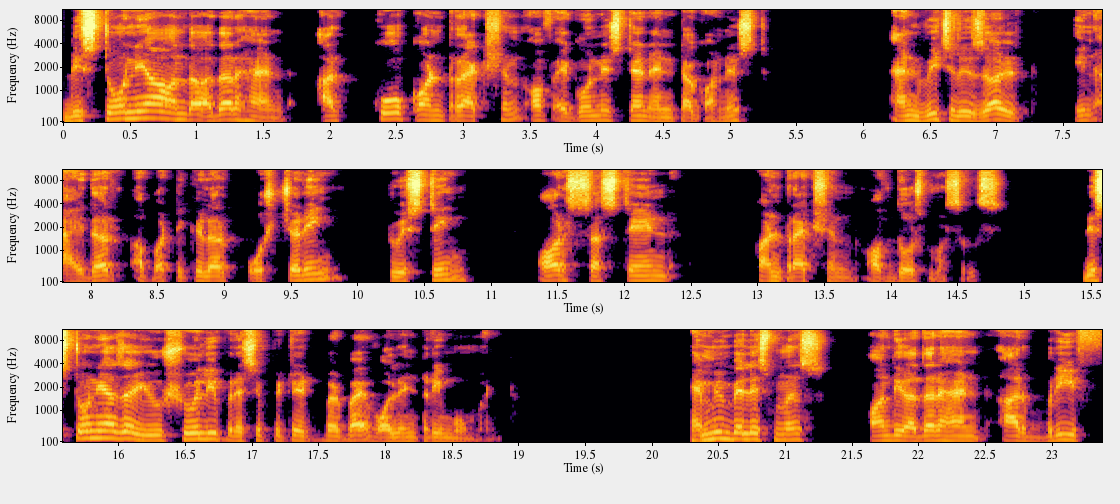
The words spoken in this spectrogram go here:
Dystonia, on the other hand, are co-contraction of agonist and antagonist and which result in either a particular posturing, twisting or sustained contraction of those muscles. Dystonias are usually precipitated by voluntary movement. Hemiballismus, on the other hand, are brief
